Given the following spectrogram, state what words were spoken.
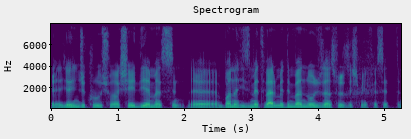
e, yayıncı kuruluş olarak şey diyemezsin. E, bana hizmet vermedin ben de o yüzden sözleşmeyi feshettim.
